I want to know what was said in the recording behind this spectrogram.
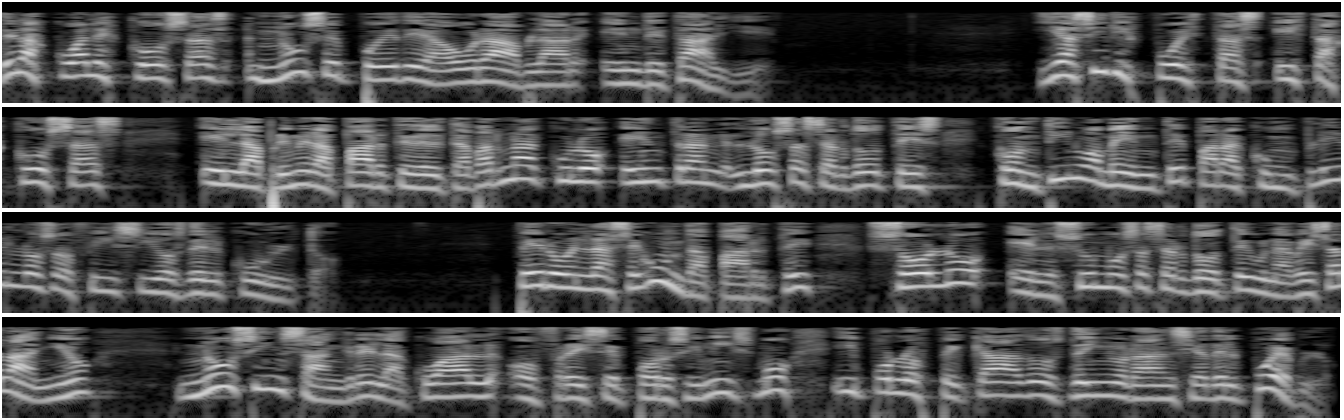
de las cuales cosas no se puede ahora hablar en detalle. Y así dispuestas estas cosas, en la primera parte del tabernáculo entran los sacerdotes continuamente para cumplir los oficios del culto. Pero en la segunda parte, sólo el sumo sacerdote una vez al año, no sin sangre, la cual ofrece por sí mismo y por los pecados de ignorancia del pueblo,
